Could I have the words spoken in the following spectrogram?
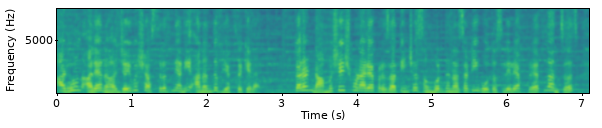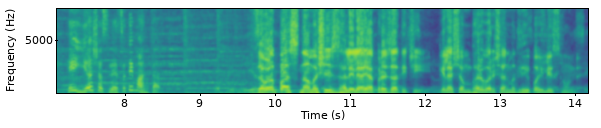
आढळून आल्यानं जैवशास्त्रज्ञांनी आनंद व्यक्त केलाय. कारण नामशेष होणाऱ्या प्रजातींच्या संवर्धनासाठी होत असलेल्या प्रयत्नांचंच हे यश असल्याचं ते मानतात. जवळपास नामशेष झालेल्या या प्रजातीची गेल्या शंभर वर्षांमधली ही पहिलीच नोंद आहे.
